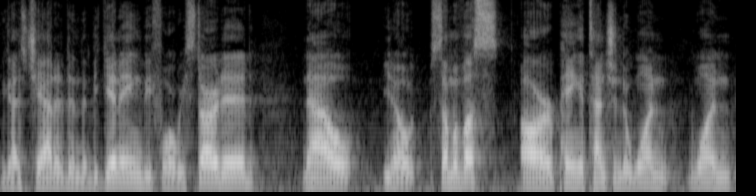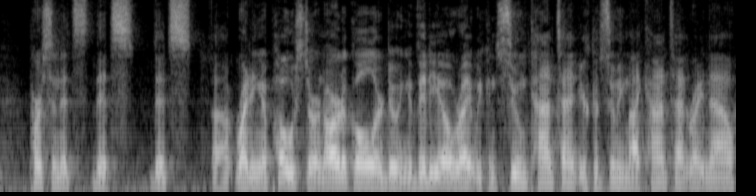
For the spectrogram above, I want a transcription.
You guys chatted in the beginning before we started. Now, you know, some of us are paying attention to one, one person that's, that's, that's uh, writing a post or an article or doing a video, right? We consume content. You're consuming my content right now.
